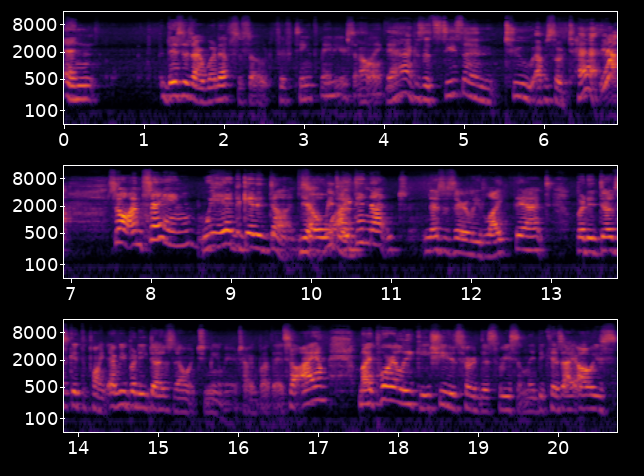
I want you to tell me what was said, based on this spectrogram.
and this is our what episode? 15th maybe, or something oh, like that? yeah, because it's season two, episode 10. Yeah. So I'm saying we had to get it done. Yeah, so we I did. did not necessarily like that, but it does get the point. Everybody does know what you mean when you're talking about that. So I am my poor Leaky. She has heard this recently because I always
